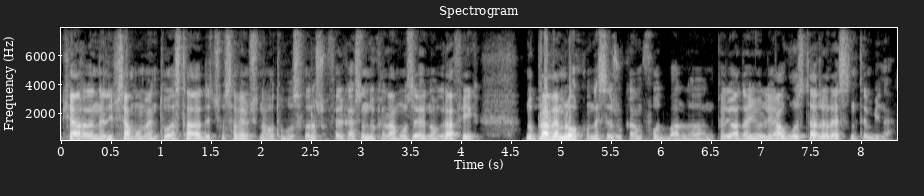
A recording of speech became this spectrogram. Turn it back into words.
chiar ne lipsea momentul ăsta, deci o să avem și un autobuz fără șofer ca să ne ducă la muzeul etnografic. Nu prea avem loc unde să jucăm fotbal în perioada iulie-august, dar în rest suntem bine.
